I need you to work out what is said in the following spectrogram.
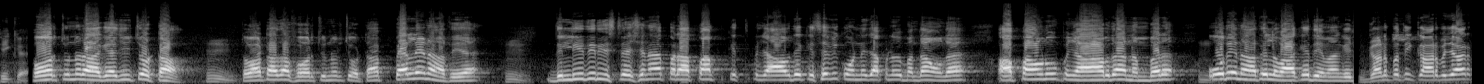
ਠੀਕ ਹੈ। ਫੋਰਚੂਨਰ ਆ ਗਿਆ ਜੀ ਝੋਟਾ। ਹੂੰ। ਟੋਇਟਾ ਦਾ ਫੋਰਚੂਨਰ ਝੋਟਾ। ਪਹਿਲੇ ਨਾਂ ਤੇ ਹੈ। ਹੂੰ। ਦਿੱਲੀ ਦੀ ਰਜਿਸਟ੍ਰੇਸ਼ਨ ਹੈ ਪਰ ਆਪਾਂ ਪੰਜਾਬ ਦੇ ਕਿਸੇ ਵੀ ਕੋਨੇ 'ਚ ਆਪਣੇ ਕੋਲ ਬੰਦਾ ਆਉਂਦਾ ਆਪਾਂ ਉਹਨੂੰ ਪੰਜਾਬ ਦਾ ਨੰਬਰ ਉਹਦੇ ਨਾਂ ਤੇ ਲਵਾ ਕੇ ਦੇਵਾਂਗੇ। ਗਣਪਤੀ ਕਾਰ ਬਾਜ਼ਾਰ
